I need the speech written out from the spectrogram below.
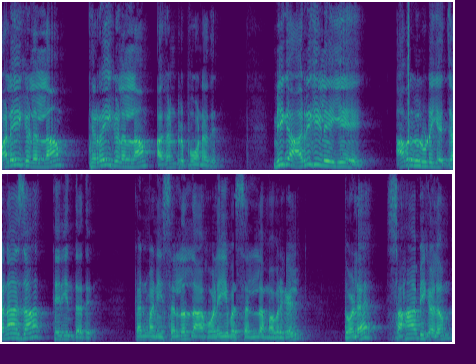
மலைகளெல்லாம் திரைகளெல்லாம் அகன்று போனது. மிக அருகிலேயே அவர்களுடைய ஜனாசா தெரிந்தது. கண்மணி செல்லல்லாஹ் ஒலைவ செல்லம் அவர்கள் தொழ சஹாபிகளும்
